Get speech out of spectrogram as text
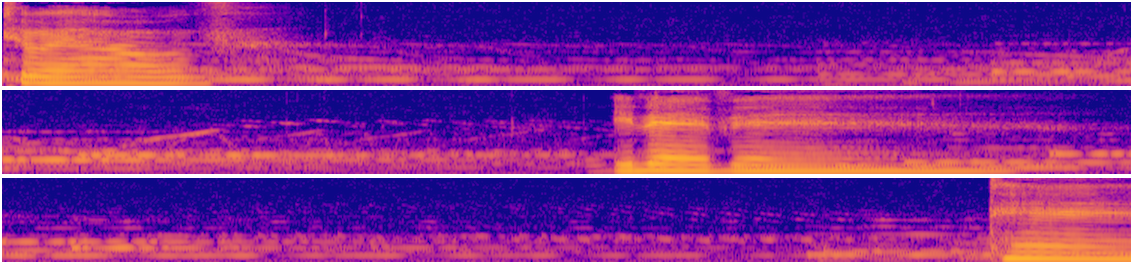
twelve, eleven, ten,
